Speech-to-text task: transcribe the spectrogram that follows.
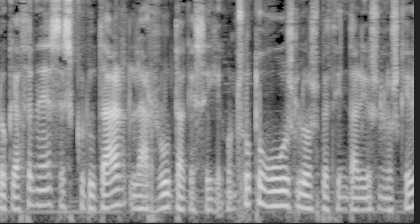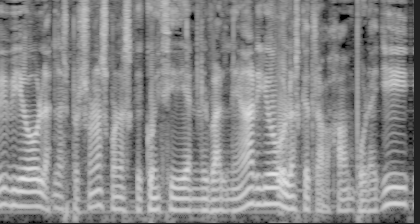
Lo que hacen es escrutar la ruta que sigue con su autobús, los vecindarios en los que vivió, las personas con las que coincidían en el balneario o las que trabajaban por allí.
